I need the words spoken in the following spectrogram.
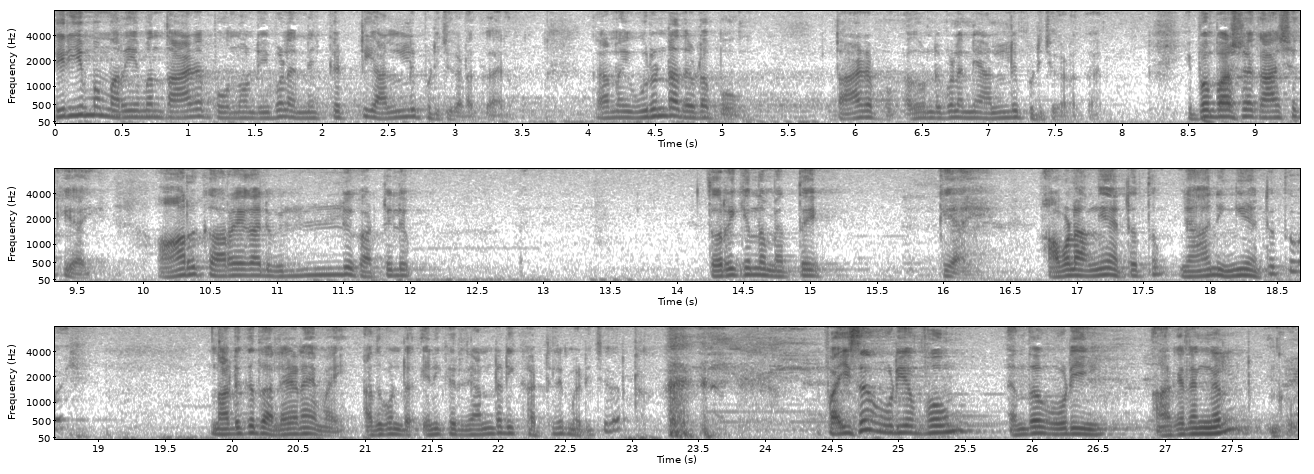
തിരിയുമ്പം മറിയുമ്പം താഴെ പോകുന്നതുകൊണ്ട് ഇവൾ എന്നെ കെട്ടി അള്ളി പിടിച്ച് കിടക്കുമായിരുന്നു കാരണം ഈ ഉരുണ്ട അതെവിടെ പോകും? താഴെ പോകും. അതുകൊണ്ട് ഇവൾ എന്നെ അള്ളി പിടിച്ച് കിടക്കാൻ ഇപ്പം പക്ഷേ കാശൊക്കെ ആയി ആറ് വലിയ കട്ടിലും തെറിക്കുന്ന മെത്തയും ഒക്കെ ആയി അവൾ അങ്ങേയറ്റത്തും ഞാൻ ഇങ്ങേ അറ്റത്തുമായി നടുക്ക് തലയണയമായി. അതുകൊണ്ട് എനിക്കൊരു രണ്ടടി കട്ടിൽ മേടിച്ച് കയറണം പൈസ കൂടിയപ്പോൾ എന്തോ കൂടി? അകലങ്ങൾ കൂടി.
